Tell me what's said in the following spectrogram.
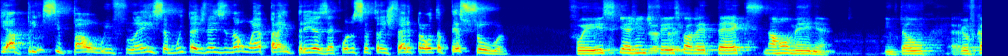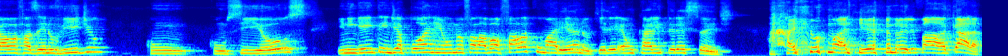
Que a principal influência muitas vezes não é para a empresa, é quando você transfere para outra pessoa. Foi isso que a gente fez com a Vetex na Romênia. Então, é. eu ficava fazendo vídeo com, com CEOs e ninguém entendia porra nenhuma. Eu falava, oh, fala com o Mariano, que ele é um cara interessante. Aí o Mariano, ele falava, cara,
